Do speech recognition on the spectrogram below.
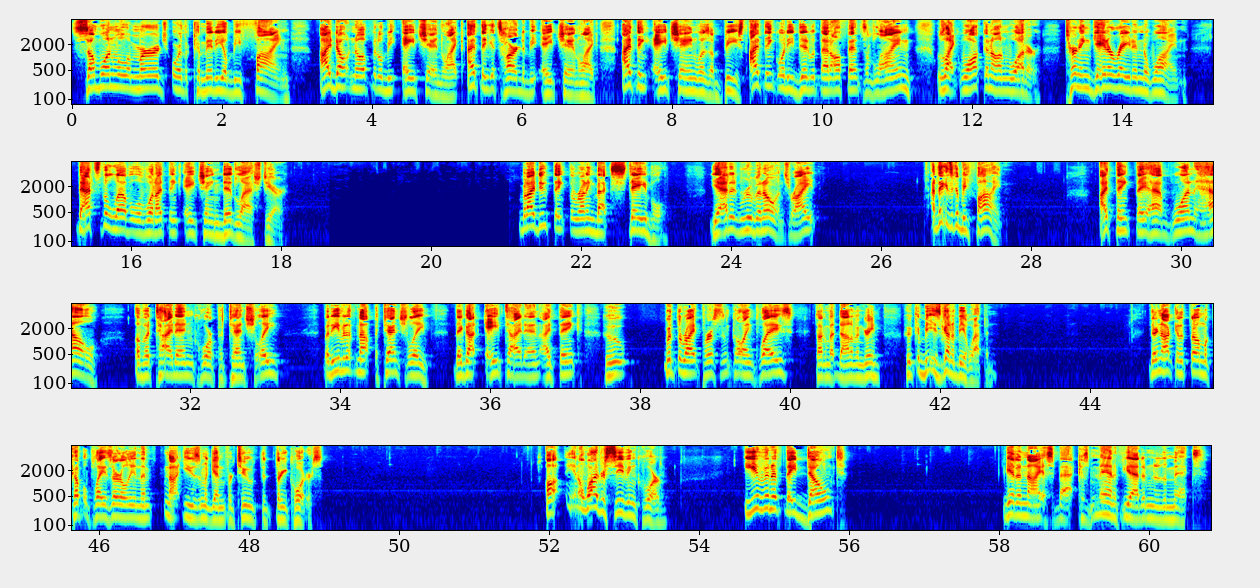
someone will emerge or the committee will be fine. I don't know if it'll be Achane like. I think it's hard to be Achane like. I think Achane was a beast. I think what he did with that offensive line was like walking on water, turning Gatorade into wine. That's the level of what I think Achane did last year. But I do think the running back stable. You added Rueben Owens, right? I think it's going to be fine. I think they have one hell of a tight end core potentially. But even if not potentially, they've got a tight end, I think, who, with the right person calling plays, talking about Donovan Green, who could be, is going to be a weapon. They're not going to throw him a couple plays early and then not use him again for two to three quarters. Uh, you know, wide receiving core, even if they don't get Ainias back, because man, if you add him to the mix,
